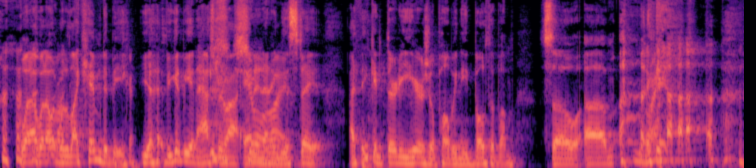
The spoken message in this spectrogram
what I would, I would like him to be. Yeah, if you could be an astronaut and an enemy right. of state, I think in 30 years you'll probably need both of them. So um, yeah,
